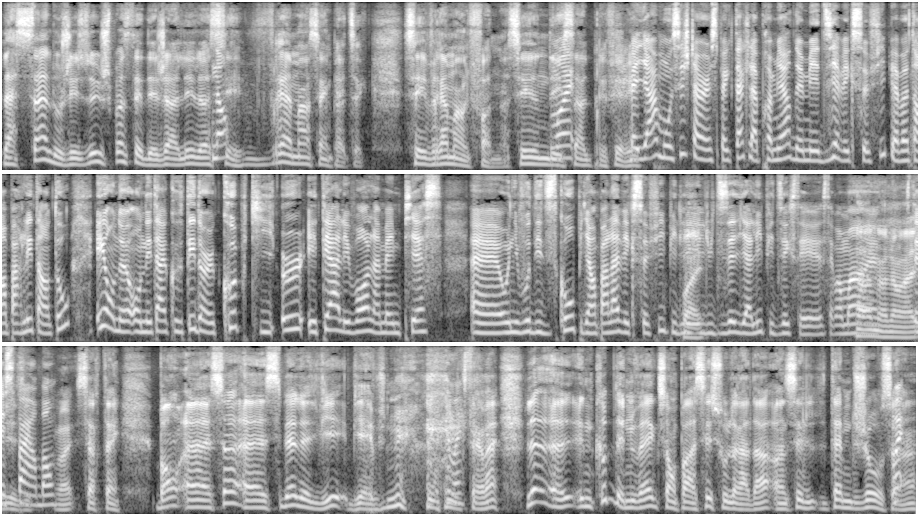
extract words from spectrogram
la salle au Jésus, je sais pas si t'es déjà allé, là. C'est vraiment sympathique. C'est vraiment le fun. C'est une des Ouais. salles préférées. Ben, hier, moi aussi, j'étais à un spectacle, la première de Mehdi avec Sophie, puis elle va t'en parler tantôt. Et on, a, on était à côté d'un couple qui, eux, étaient allés voir la même pièce euh, au niveau des discours, puis il en parlait avec Sophie, puis il lui disait d'y aller, puis il disait que c'était vraiment euh, non, non, allez-y. super bon. Ouais, certain. Bon, euh, ça, euh, Sybelle Olivier, bienvenue. Extrêmement. Là, euh, une couple de nouvelles qui sont passées sous le radar. Ah, C'est le thème du jour, ça. Hein?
